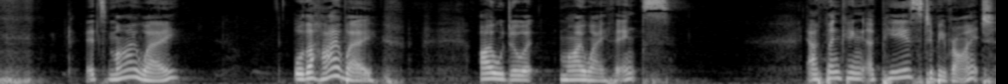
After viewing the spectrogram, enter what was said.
It's my way or the highway. I will do it my way, thanks. Our thinking appears to be right,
